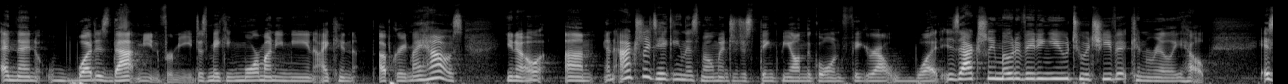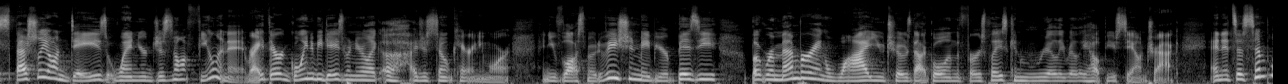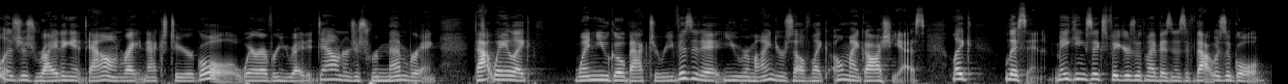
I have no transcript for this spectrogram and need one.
And then what does that mean for me? Does making more money mean I can upgrade my house? You know, um, and actually taking this moment to just think beyond the goal and figure out what is actually motivating you to achieve it can really help especially on days when you're just not feeling it, right? There are going to be days when you're like, oh, I just don't care anymore. And you've lost motivation. Maybe you're busy. But remembering why you chose that goal in the first place can really, really help you stay on track. And it's as simple as just writing it down right next to your goal, wherever you write it down, or just remembering. That way, like, when you go back to revisit it, you remind yourself, like, oh my gosh, yes. Like, listen, making six figures with my business, if that was a goal,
